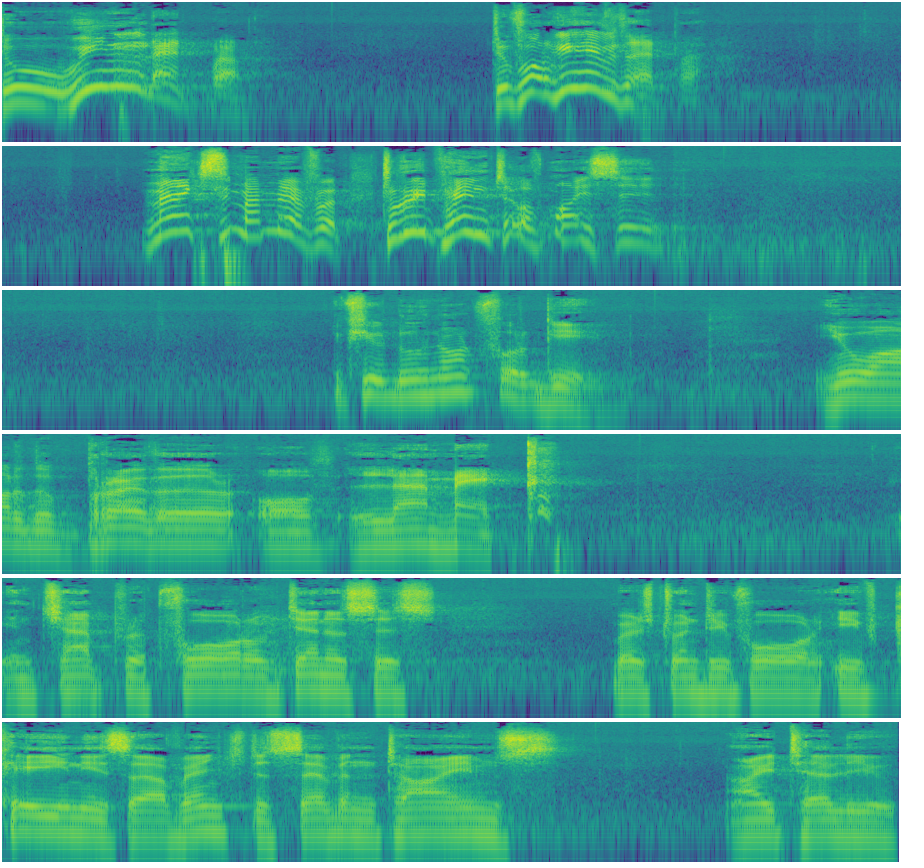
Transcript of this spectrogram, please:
to win that brother, to forgive that brother. Maximum effort to repent of my sin. If you do not forgive, you are the brother of Lamech. In chapter 4 of Genesis, Verse 24 If Cain is avenged seven times, I tell you,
